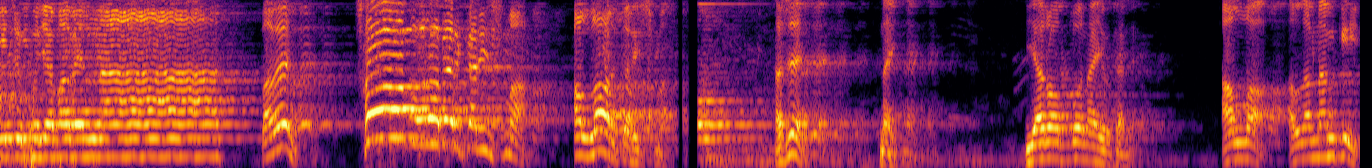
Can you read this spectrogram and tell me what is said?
কিছু খুঁজে পাবেন না। পাবেন? সব রবের কারিশমা, আল্লাহর কারিশমা। আছে? নাই। ইয়া রব্ব নাই ওখানে। আল্লাহ, আল্লাহর নাম কি?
